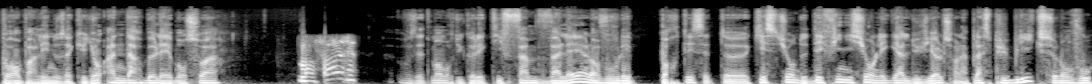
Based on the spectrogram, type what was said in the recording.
Pour en parler, nous accueillons Anne Darbelet. Bonsoir. Bonsoir. Vous êtes membre du collectif Femmes Valais. Alors vous voulez porter cette euh, question de définition légale du viol sur la place publique. Selon vous,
